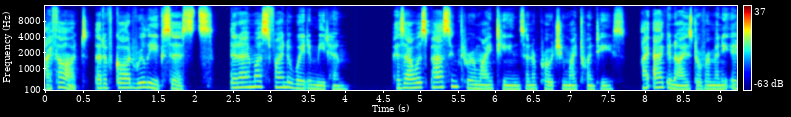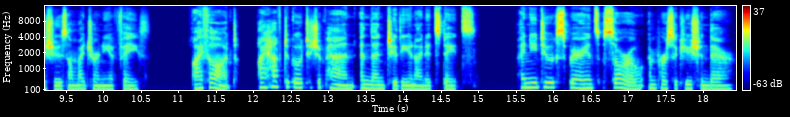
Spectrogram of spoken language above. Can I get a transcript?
I thought that if God really exists, then I must find a way to meet him. As I was passing through my teens and approaching my twenties, I agonized over many issues on my journey of faith. I thought, I have to go to Japan and then to the United States. I need to experience sorrow and persecution there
